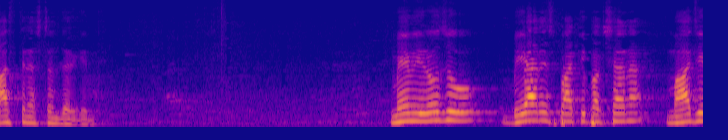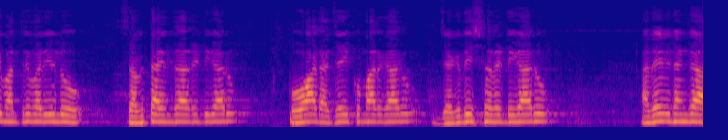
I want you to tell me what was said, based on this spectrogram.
ఆస్తి నష్టం జరిగింది. మేము ఈరోజు బీఆర్ఎస్ పార్టీ పక్షాన మాజీ మంత్రివర్యులు సవితా ఇంద్రారెడ్డి గారు పువ్వాడ అజయ్ కుమార్ గారు జగదీశ్వర్ రెడ్డి గారు అదేవిధంగా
